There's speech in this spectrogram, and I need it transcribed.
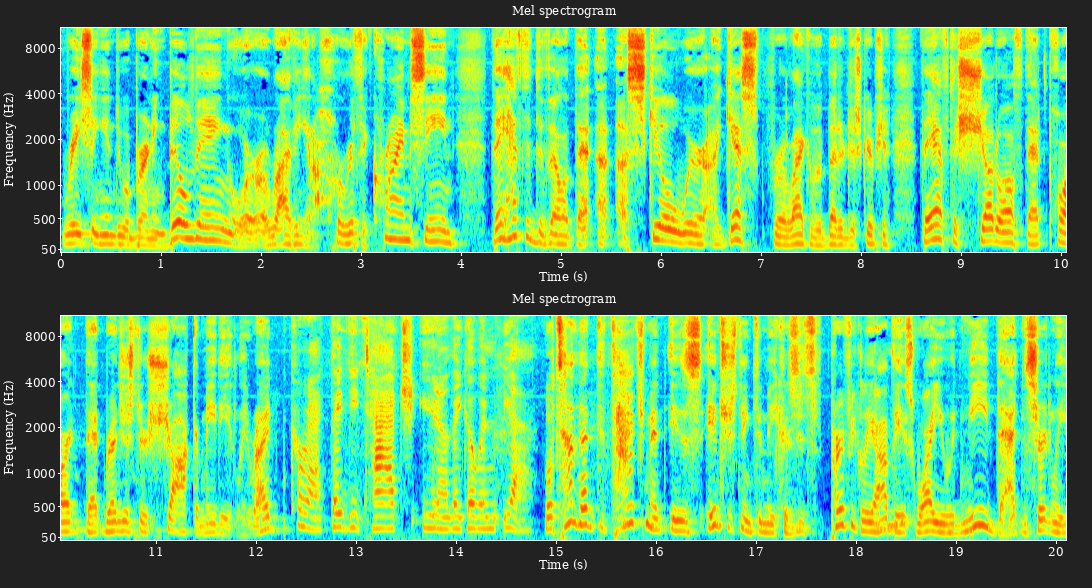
racing into a burning building or arriving at a horrific crime scene, they have to develop that a, a skill where, I guess, for lack of a better description, they have to shut off that part that registers shock immediately, right? Correct. They detach. You know, they go in. Yeah. Well, Tom, that detachment is interesting to me because it's perfectly obvious why you would need that, and certainly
